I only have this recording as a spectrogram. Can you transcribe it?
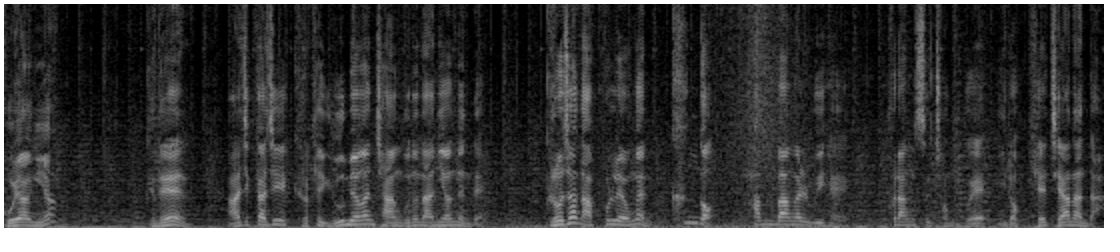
고양이야? 그는 아직까지 그렇게 유명한 장군은 아니었는데 그러자 나폴레옹은 큰 거 한 방을 위해 프랑스 정부에 이렇게 제안한다.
